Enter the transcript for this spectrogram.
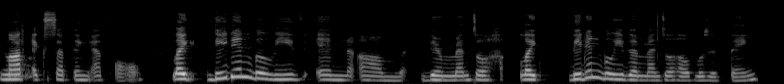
not accepting at all. Like they didn't believe in um their mental like they didn't believe that mental health was a thing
